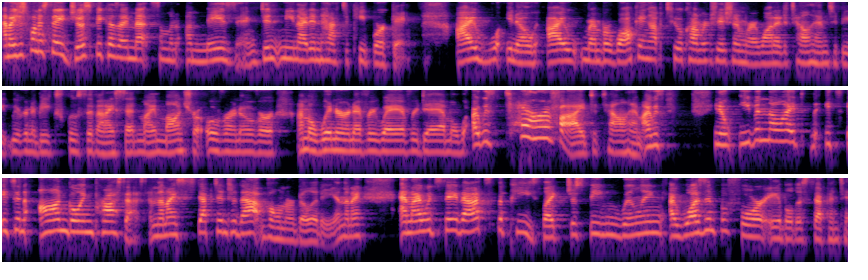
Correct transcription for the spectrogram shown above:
And I just want to say just because I met someone amazing didn't mean I didn't have to keep working. I you know, I remember walking up to a conversation where I wanted to tell him to be we are going to be exclusive and I said my mantra over and over, I'm a winner in every way every day. I'm a I was terrified to tell him. I was you know even though i it's it's an ongoing process and then i stepped into that vulnerability and then i and i would say that's the piece like just being willing i wasn't before able to step into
